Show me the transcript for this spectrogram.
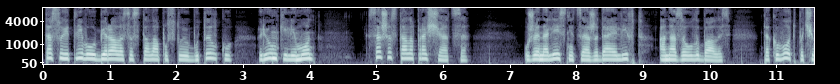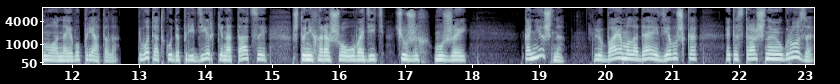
Та суетливо убирала со стола пустую бутылку, рюмки, лимон. Саша стала прощаться. Уже на лестнице, ожидая лифт, она заулыбалась. Так вот, почему она его прятала. Вот откуда придирки, нотации, что нехорошо уводить чужих мужей. Конечно, любая молодая девушка — это страшная угроза.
